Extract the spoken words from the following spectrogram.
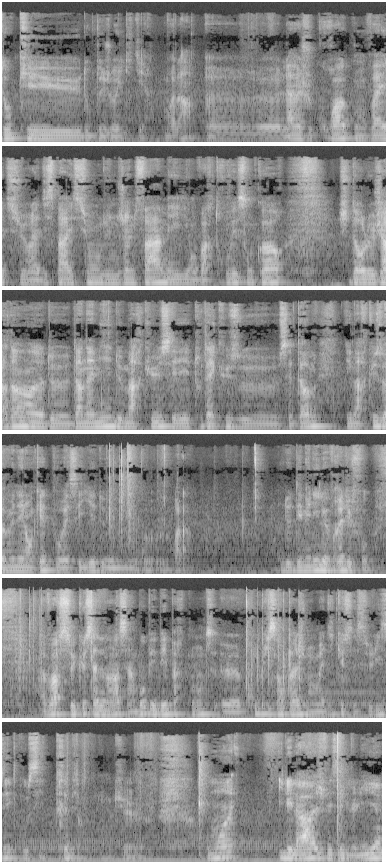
Donc, euh, de Joël Dicker. Voilà. Euh, là, je crois qu'on va être sur la disparition d'une jeune femme et on va retrouver son corps dans le jardin d'un ami de Marcus et tout accuse cet homme. Et Marcus va mener l'enquête pour essayer de, voilà, de démêler le vrai du faux. A voir ce que ça donnera. C'est un beau bébé par contre, euh, plus de 800 pages, mais on m'a dit que ça se lisait aussi très bien. Donc euh, au moins il est là, je vais essayer de le lire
